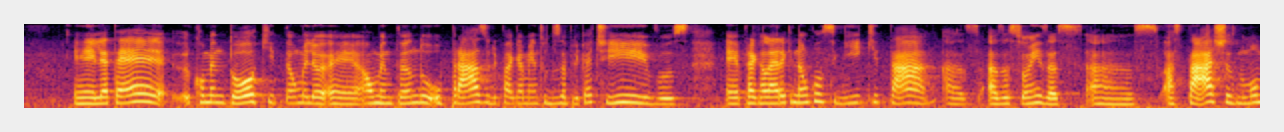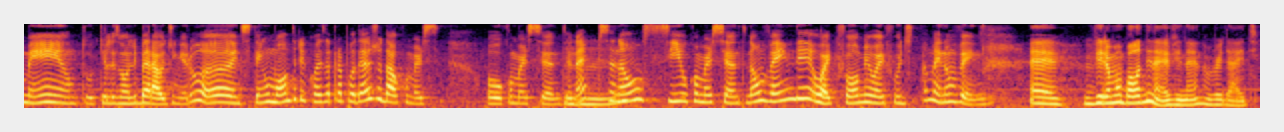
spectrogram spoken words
É, ele até comentou que estão é, aumentando o prazo de pagamento dos aplicativos é, para a galera que não conseguir quitar as, as ações, as, as, as taxas no momento, que eles vão liberar o dinheiro antes. Tem um monte de coisa para poder ajudar o, comerci o comerciante, uhum. né? Porque uhum. senão, se o comerciante não vende, o iFome e o iFood também não vende. É, vira uma bola de neve, né? Na verdade.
